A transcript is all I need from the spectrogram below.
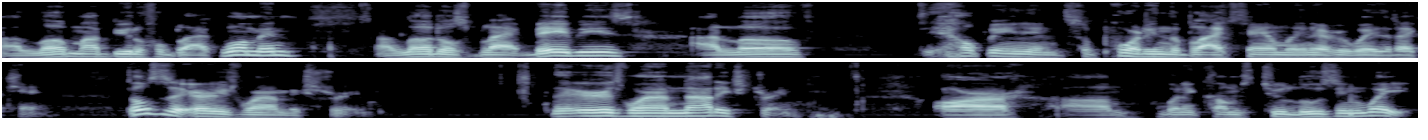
I love my beautiful black woman. I love those black babies. I love helping and supporting the black family in every way that I can. Those are the areas where I'm extreme. The areas where I'm not extreme are um, when it comes to losing weight.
